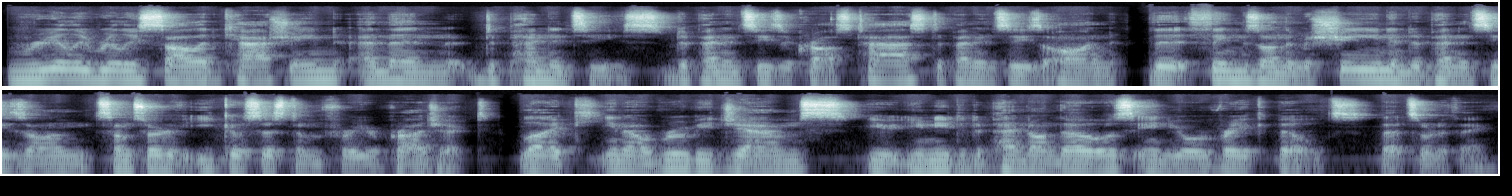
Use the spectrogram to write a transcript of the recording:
really really solid caching, and then dependencies. Dependencies across tasks, dependencies on the things on the machine, and dependencies on some sort of ecosystem for your project. Like, you know, Ruby gems, you, you need to depend on those in your rake builds, that sort of thing.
